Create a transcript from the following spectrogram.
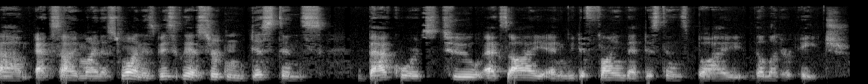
um, xi minus 1 is basically a certain distance backwards to xi, and we define that distance by the letter h.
